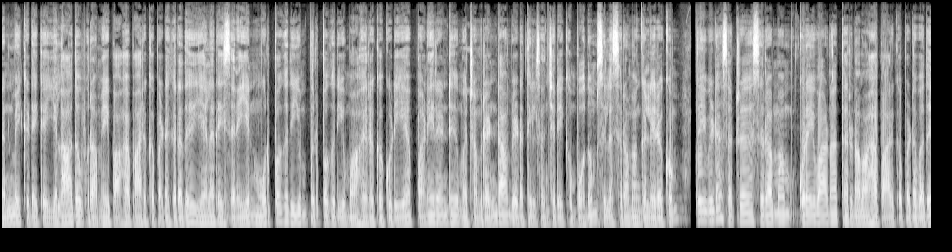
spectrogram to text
நன்மை கிடைக்க இயலாத ஒரு அமைப்பாக பார்க்கப்படுகிறது. ஏழரை சனியின் முற்பகுதியும் பிற்பகுதியுமாக இருக்கக்கூடிய பனிரெண்டு மற்றும் இரண்டாம் இடத்தில் சஞ்சரிக்கும் போதும் சில சிரமங்கள் இருக்கும். இதைவிட சற்று சிரமம் குறைவான தருணமாக பார்க்கப்படுவது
